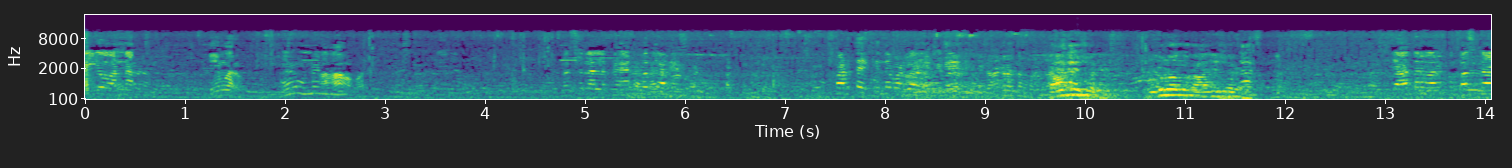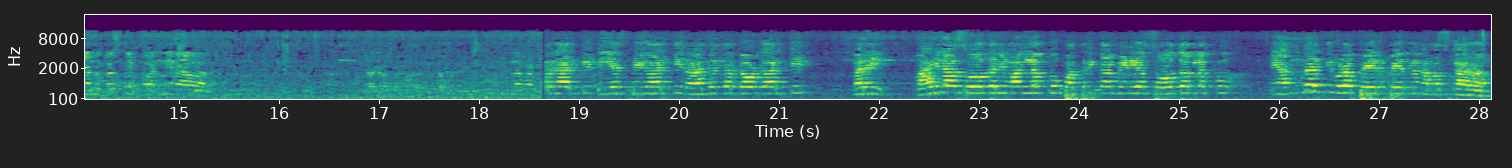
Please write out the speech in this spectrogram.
అయ్యో అన్న ఏం పడతాయి కింద రాజేశ్వరి ముగులోకి రాజేశ్వరి జాతర వరకు బస్ స్టాండ్ బస్ డిపో అన్ని రావాలి గారికి డిఎస్పీ గారికి రాజేందర్ గౌడ్ గారికి మరి మహిళా సోదరి మనులకు పత్రికా మీడియా సోదరులకు మీ అందరికీ కూడా పేరు పేరున నమస్కారాలు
